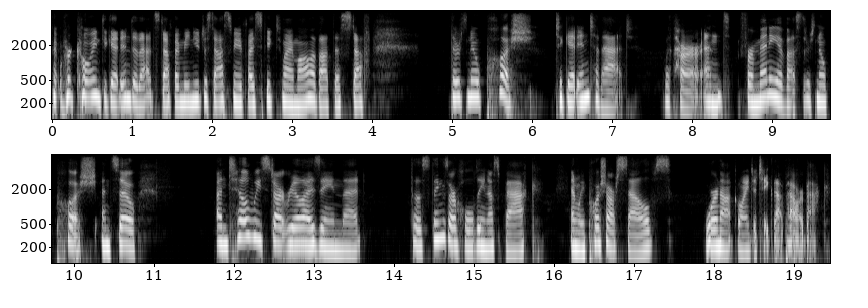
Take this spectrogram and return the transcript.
that we're going to get into that stuff. I mean, you just asked me if I speak to my mom about this stuff. There's no push to get into that with her. And for many of us, there's no push. And so until we start realizing that those things are holding us back and we push ourselves, we're not going to take that power back.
